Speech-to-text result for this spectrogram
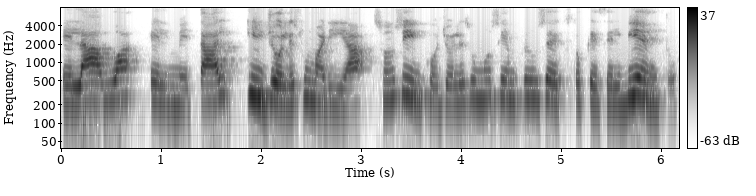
el agua, el metal y yo le sumaría, son cinco, yo le sumo siempre un sexto que es el viento.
